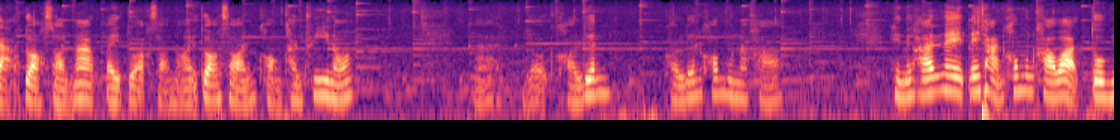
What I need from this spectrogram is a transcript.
จากตัวอักษรมากไปตัวอักษรน้อย ตัวอักษรของ country เนาะอ่าเดี๋ยวขอเลื่อนขอเลื่อนข้อมูลนะคะ เห็นไหมคะในในฐานข้อมูลเขาอะตัว V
